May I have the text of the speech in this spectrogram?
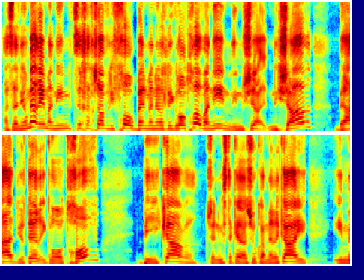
אז אני אומר, אם אני צריך עכשיו לבחור בין מניות לאגרות חוב, אני נשאר, נשאר בעד יותר אגרות חוב, בעיקר כשאני מסתכל על השוק האמריקאי עם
